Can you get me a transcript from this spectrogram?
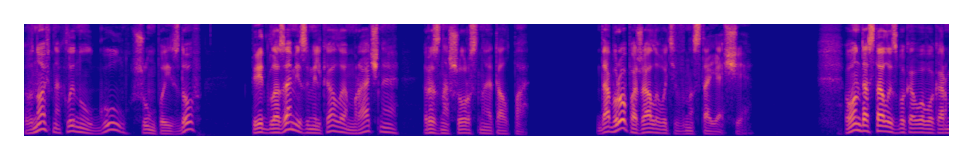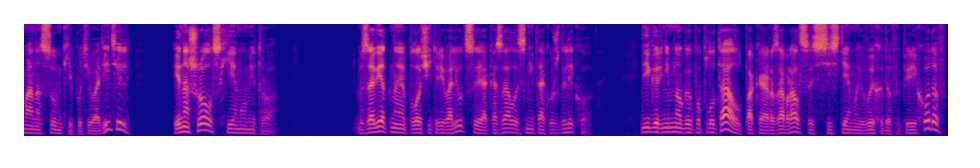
вновь нахлынул гул, шум поездов, перед глазами замелькала мрачная, разношерстная толпа. Добро пожаловать в настоящее. Он достал из бокового кармана сумки путеводитель и нашел схему метро. Заветная площадь революции оказалась не так уж далеко. Игорь немного поплутал, пока разобрался с системой выходов и переходов,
